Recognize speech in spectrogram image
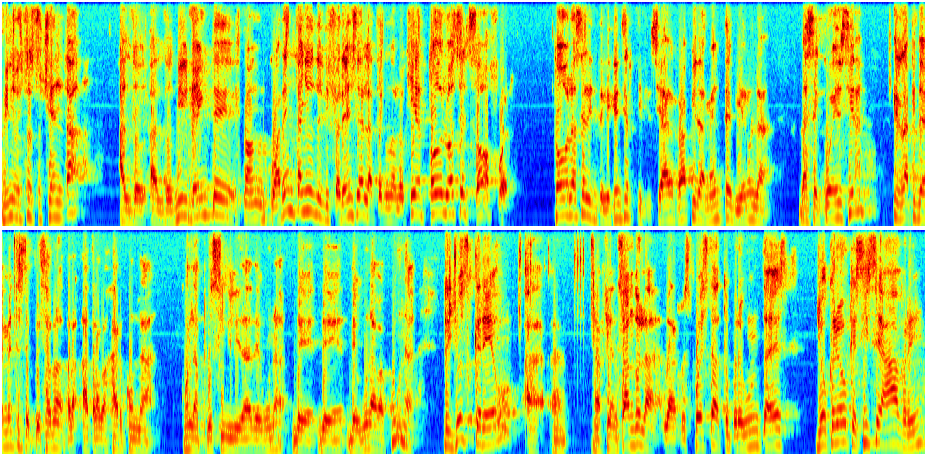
1980 al, do, al 2020 son 40 años de diferencia de la tecnología. Todo lo hace el software, todo lo hace la inteligencia artificial. Rápidamente vieron la, la secuencia y rápidamente se empezaron a, tra a trabajar con la, con la posibilidad de una, de, de, una vacuna. Entonces yo creo, afianzando la, la, respuesta a tu pregunta, es, yo creo que sí se abre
